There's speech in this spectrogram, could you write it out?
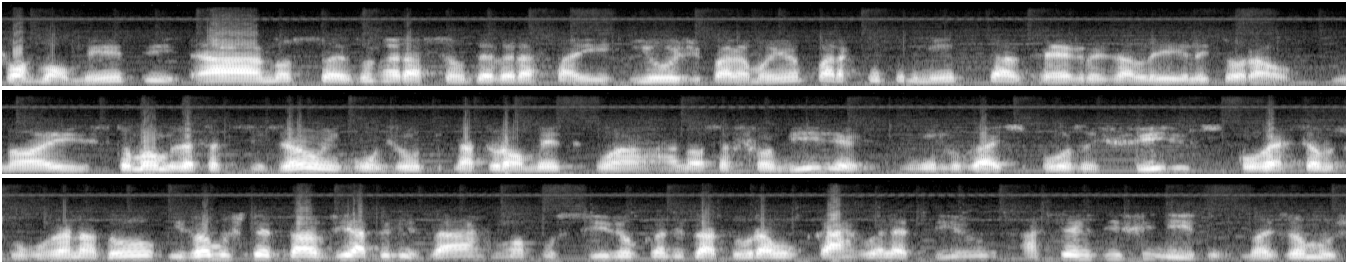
formalmente, a nossa exoneração deverá sair de hoje para amanhã para cumprimento das regras da lei eleitoral. Nós tomamos essa decisão em conjunto, naturalmente, com a, a nossa família, em primeiro lugar, esposa e filhos. Conversamos com o governador e vamos tentar viabilizar uma possível candidatura a um cargo eletivo a ser definido. Nós vamos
